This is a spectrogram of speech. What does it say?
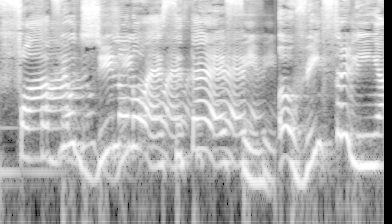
Flávio Dino no STF. Ouvinte estrelinha,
